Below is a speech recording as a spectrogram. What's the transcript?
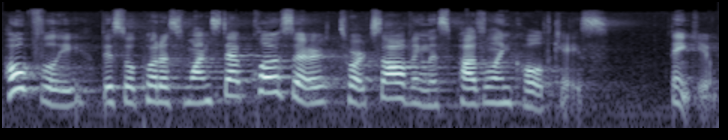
Hopefully, this will put us one step closer towards solving this puzzling cold case. Thank you.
